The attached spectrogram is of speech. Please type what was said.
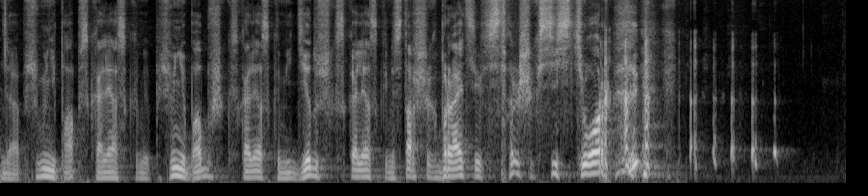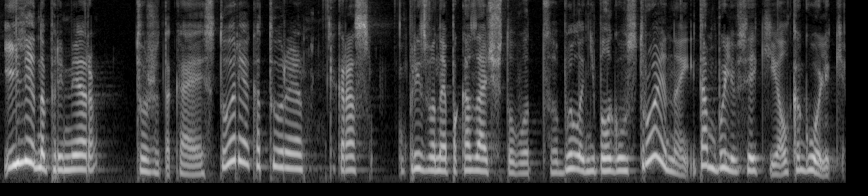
Да, почему не пап с колясками, почему не бабушек с колясками, дедушек с колясками, старших братьев, старших сестер? Или, например, тоже такая история, которая как раз призванная показать, что вот было неблагоустроено, и там были всякие алкоголики.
